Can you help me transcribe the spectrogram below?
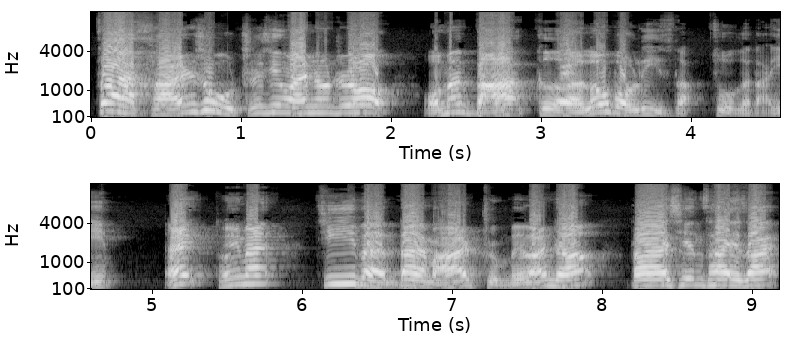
在函数执行完成之后，我们把 global list 做个打印。哎，同学们，基本代码准备完成，大家先猜一猜，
